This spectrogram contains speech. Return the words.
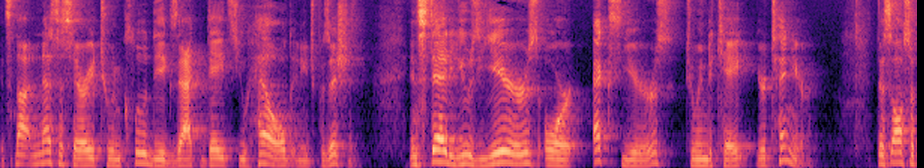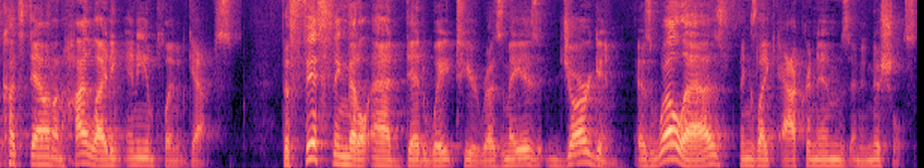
it's not necessary to include the exact dates you held in each position. Instead, use years or X years to indicate your tenure. This also cuts down on highlighting any employment gaps. The fifth thing that'll add dead weight to your resume is jargon, as well as things like acronyms and initials.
